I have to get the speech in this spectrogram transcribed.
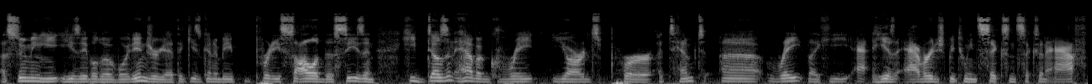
assuming he, he's able to avoid injury. I think he's going to be pretty solid this season. He doesn't have a great yards per attempt uh, rate. Like he he has averaged between six and six and a half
